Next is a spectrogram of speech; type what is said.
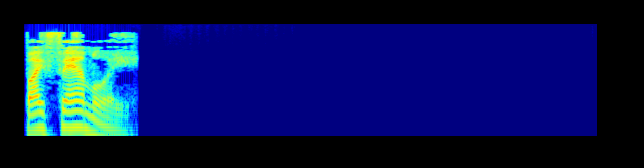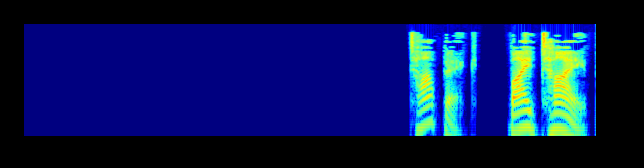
By family. By type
